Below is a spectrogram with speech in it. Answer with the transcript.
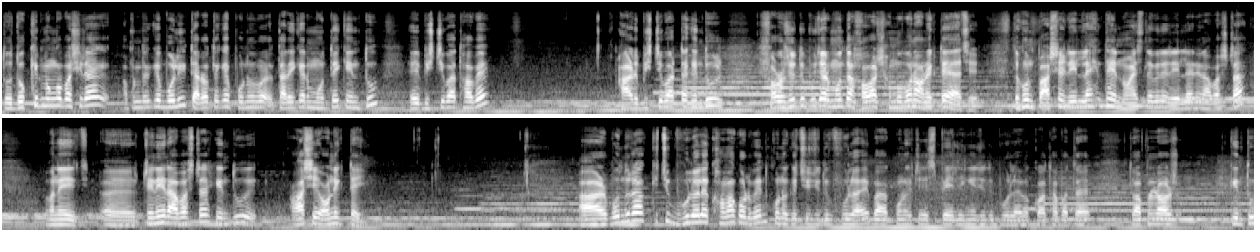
তো দক্ষিণবঙ্গবাসীরা আপনাদেরকে বলি তেরো থেকে পনেরো তারিখের মধ্যে কিন্তু এই বৃষ্টিপাত হবে। আর বৃষ্টিপাতটা কিন্তু সরস্বতী পূজার মধ্যে হওয়ার সম্ভাবনা অনেকটাই আছে। দেখুন পাশে রেল লাইন থেকে নয়েস লেভেলের রেল লাইনের আওয়াজটা মানে ট্রেনের আওয়াজটা কিন্তু আসে অনেকটাই। আর বন্ধুরা, কিছু ভুল হলে ক্ষমা করবেন, কোনো কিছু যদি ভুল হয় বা কোনো কিছু স্পেলিংয়ে যদি ভুল হয় বা কথাবার্তায় তো আপনারা কিন্তু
